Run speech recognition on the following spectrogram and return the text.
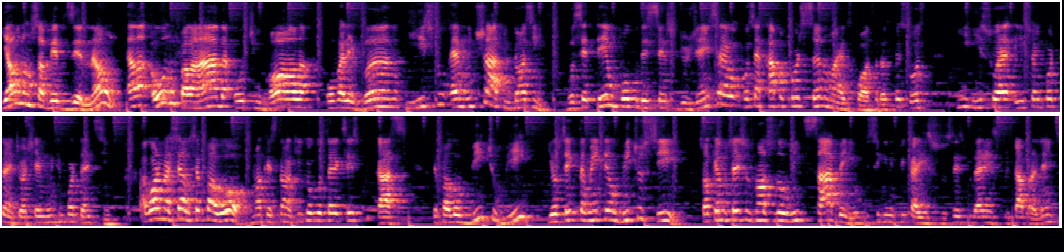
E ao não saber dizer não, ela ou não fala nada, ou te enrola, ou vai levando, e isso é muito chato. Então, assim, você ter um pouco desse senso de urgência, você acaba forçando uma resposta das pessoas e isso é, isso é importante, eu achei muito importante sim. Agora, Marcelo, você falou uma questão aqui que eu gostaria que você explicasse. Você falou B2B e eu sei que também tem o B2C. Só que eu não sei se os nossos ouvintes sabem o que significa isso. Se vocês puderem explicar para gente.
